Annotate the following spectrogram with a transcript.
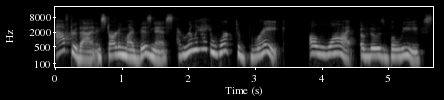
After that, and starting my business, I really had to work to break a lot of those beliefs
